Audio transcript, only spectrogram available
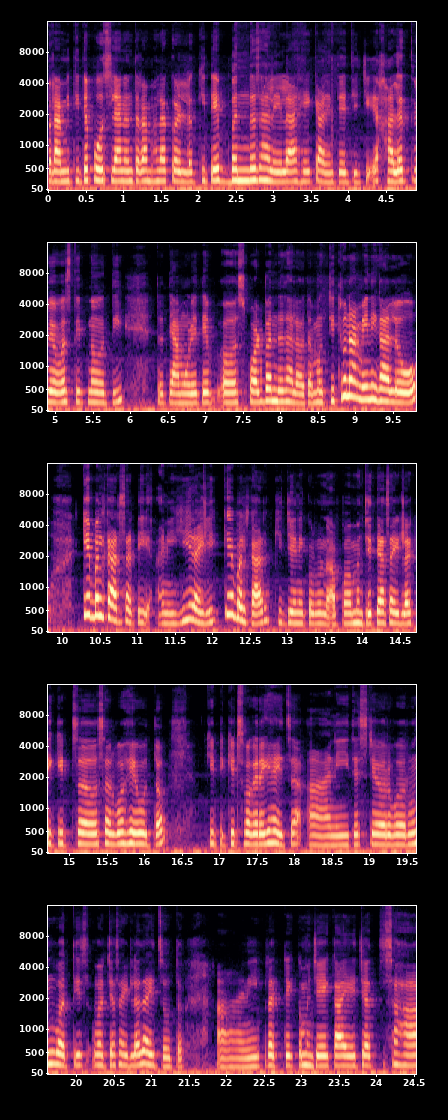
पण आम्ही तिथे पोचल्यानंतर आम्हाला कळलं की ते बंद झालेलं आहे कारण त्याची हालत व्यवस्थित नव्हती. तर त्यामुळे ते स्पॉट बंद झाला होता. मग तिथून आम्ही निघालो केबल कारसाठी आणि ही राहिली केबल कार की जेणेकरून आपण म्हणजे त्या साईडला तिकीटचं सर्व हे होतं की तिकीट्स वगैरे घ्यायचं आणि ते स्टेअरवरून वरतीच वरच्या साईडला जायचं होतं. आणि प्रत्येक म्हणजे एका याच्यात सहा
